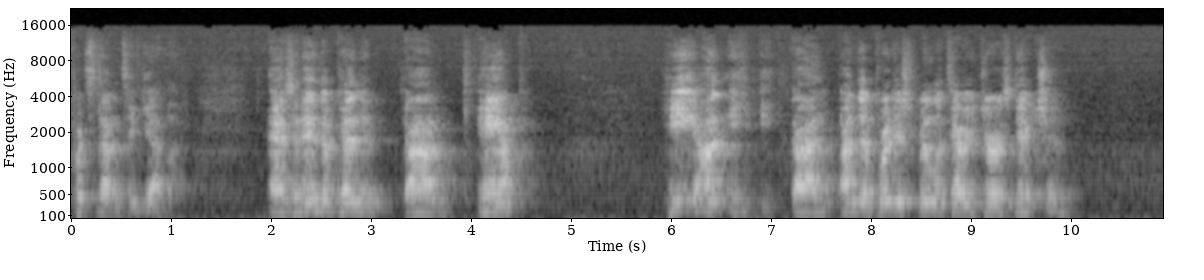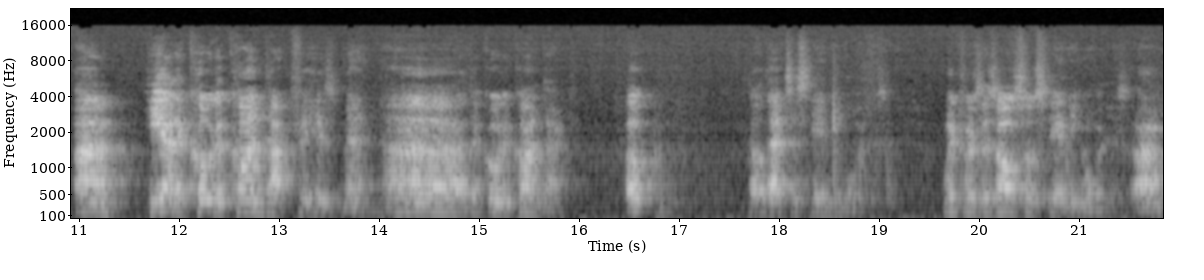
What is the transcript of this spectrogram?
puts them together. As an independent um, camp, he, un, he uh, under British military jurisdiction, um, he had a code of conduct for his men. Ah, the code of conduct. Oh, that's a standing orders, which was, is also standing orders. Um,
